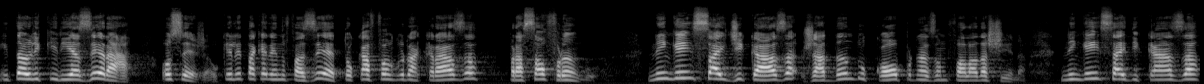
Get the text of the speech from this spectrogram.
Então ele queria zerar. Ou seja, o que ele está querendo fazer é tocar fango na casa para assar o frango. Ninguém sai de casa, já dando o golpe, nós vamos falar da China. Ninguém sai de casa,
